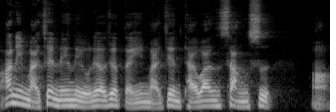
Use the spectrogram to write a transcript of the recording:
啊，你买进零零五六就等于买进台湾上市啊，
